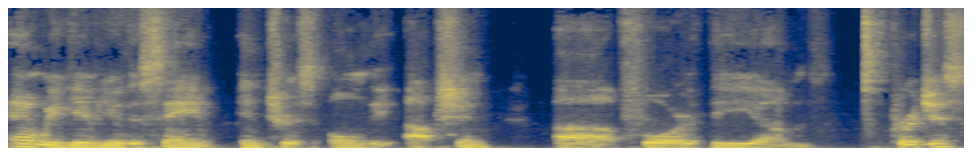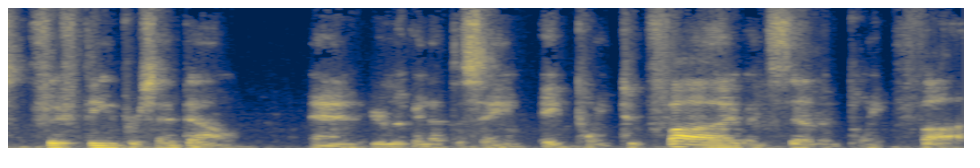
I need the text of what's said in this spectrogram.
And we give you the same interest only option uh, for the um, purchase, 15% down. And you're looking at the same 8.25 and 7.5.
